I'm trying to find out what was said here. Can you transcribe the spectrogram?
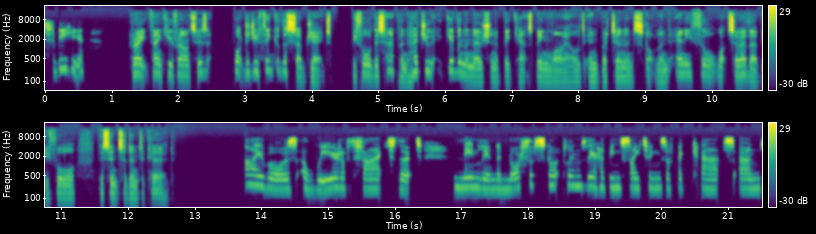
to be here. Great. Thank you, Frances. What did you think of the subject before this happened? Had you given the notion of big cats being wild in Britain and Scotland any thought whatsoever before this incident occurred? I was aware of the fact that mainly in the north of Scotland there had been sightings of big cats, and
